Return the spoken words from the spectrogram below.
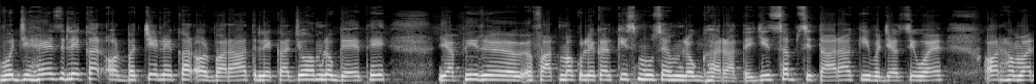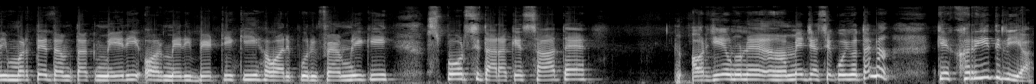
वो जहेज लेकर और बच्चे लेकर और बारात लेकर जो हम लोग गए थे, या फिर फातिमा को लेकर किस मुँह से हम लोग घर आते? ये सब सितारा की वजह से हुआ है, और हमारी मरते दम तक मेरी और मेरी बेटी की, हमारी पूरी फैमिली की स्पोर्ट्स सितारा के साथ है। और ये उन्होंने हमें जैसे कोई होता है ना, कि खरीद लिया।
